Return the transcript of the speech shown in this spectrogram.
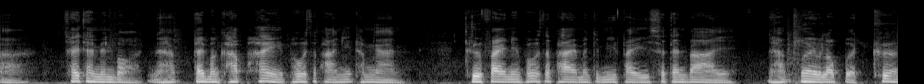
อใช้แทนเมนบอร์ดนะครับ ใช้บังคับให้ power supply นี้ทำงาน คือไฟใน power supply มันจะมีไฟ standby นะครับเมื่อเราเปิดเครื่อง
